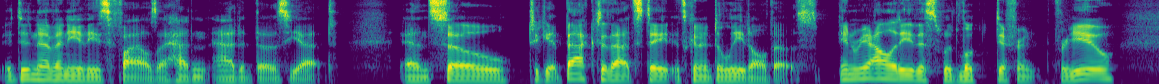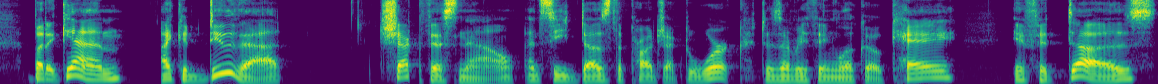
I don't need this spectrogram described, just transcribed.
It didn't have any of these files. I hadn't added those yet. And so to get back to that state, it's going to delete all those. In reality, this would look different for you. But again, I could do that, check this now, and see does the project work? Does everything look okay? If it does,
